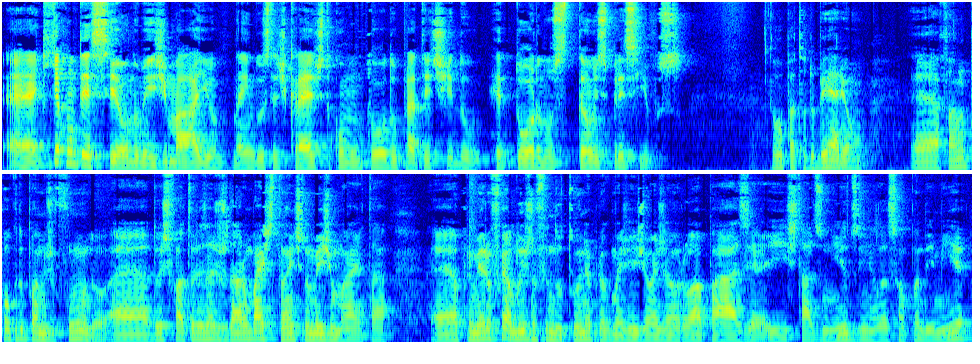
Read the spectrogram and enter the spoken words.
é, o que, que aconteceu no mês de maio na indústria de crédito como um todo para ter tido retornos tão expressivos? Opa, tudo bem, Arion? É, falando um pouco do pano de fundo, é, dois fatores ajudaram bastante no mês de maio, tá? É, o primeiro foi a luz no fim do túnel para algumas regiões da Europa, Ásia e Estados Unidos em relação à pandemia,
